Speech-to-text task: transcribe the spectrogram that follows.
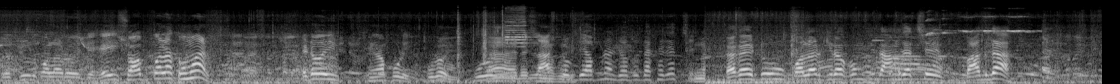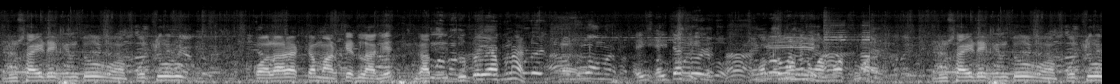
প্রচুর কলা রয়েছে। এই সব কলা তোমার? এটা ওই সিঙ্গাপুরি পুরো পুরো লাস্ট অব্দি আপনার যত দেখা যাচ্ছে। কাকা একটু কলার কীরকম কি দাম যাচ্ছে? বাগদা? দু সাইডে কিন্তু প্রচুর কলার একটা মার্কেট লাগে। দুটোই আপনার? এই এইটা কি? বর্তমান দু সাইডে কিন্তু প্রচুর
